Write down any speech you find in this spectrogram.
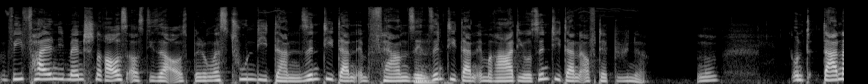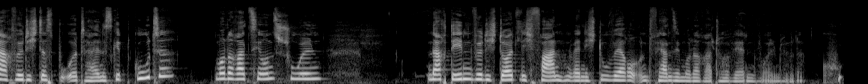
wie fallen die Menschen raus aus dieser Ausbildung? Was tun die dann? Sind die dann im Fernsehen? Sind die dann im Radio? Sind die dann auf der Bühne? Ne? Und danach würde ich das beurteilen. Es gibt gute Moderationsschulen, nach denen würde ich deutlich fahnden, wenn ich du wäre und Fernsehmoderator werden wollen würde. Cool.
